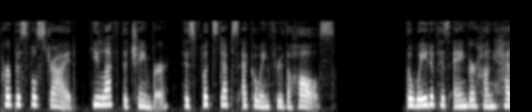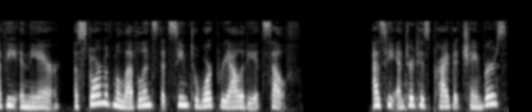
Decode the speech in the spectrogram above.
purposeful stride, he left the chamber, his footsteps echoing through the halls. The weight of his anger hung heavy in the air, a storm of malevolence that seemed to warp reality itself. As he entered his private chambers,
